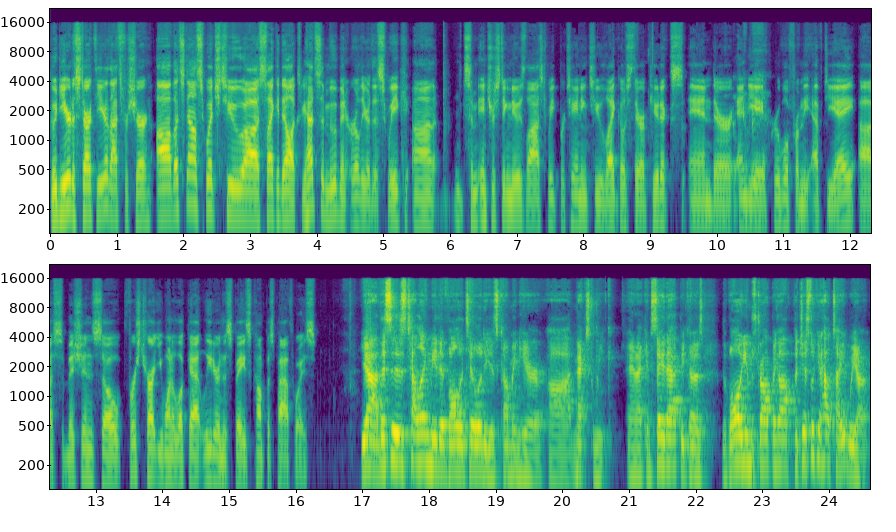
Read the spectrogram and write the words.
Good year to start the year, that's for sure. Uh, let's now switch to uh, psychedelics. We had some movement earlier this week. Uh, some interesting news last week pertaining to Lykos Therapeutics and their NDA approval from the FDA uh, submissions. So, first chart you want to look at leader in the space, Compass Pathways. Yeah, this is telling me that volatility is coming here uh, next week. And I can say that because the volume's dropping off, but just look at how tight we are.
